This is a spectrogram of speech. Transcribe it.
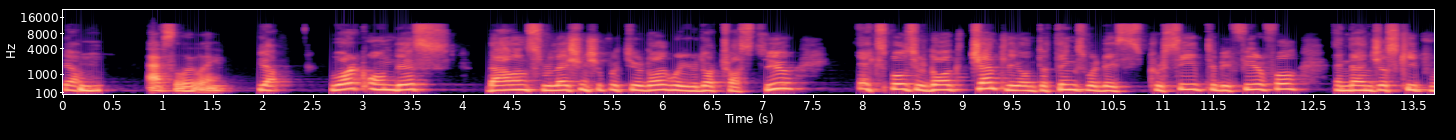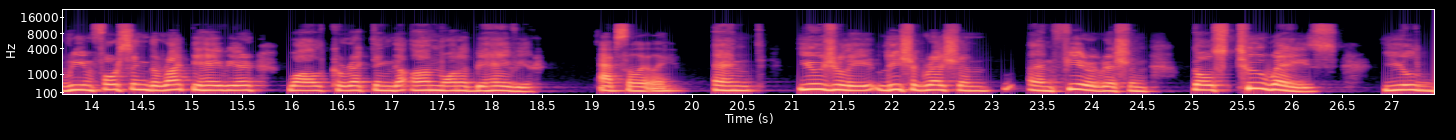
Yeah. Mm-hmm. Absolutely. Yeah. Work on this balanced relationship with your dog where your dog trusts you. Expose your dog gently onto things where they perceive to be fearful, and then just keep reinforcing the right behavior while correcting the unwanted behavior. Absolutely. And usually, leash aggression and fear aggression, those two ways, you'll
